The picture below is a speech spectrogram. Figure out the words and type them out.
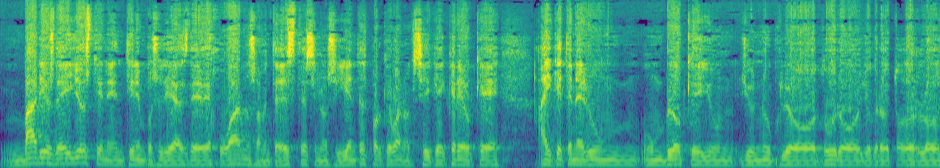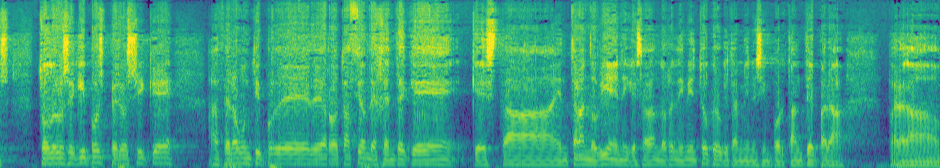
varios de ellos tienen tienen posibilidades de, de jugar, no solamente este sino los siguientes porque bueno sí que creo que hay que tener un, un bloque y un, y un núcleo duro, yo creo que todos los todos los equipos, pero sí que hacer algún tipo de, de rotación de gente que, que está entrando bien y que está dando rendimiento creo que también es importante para para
